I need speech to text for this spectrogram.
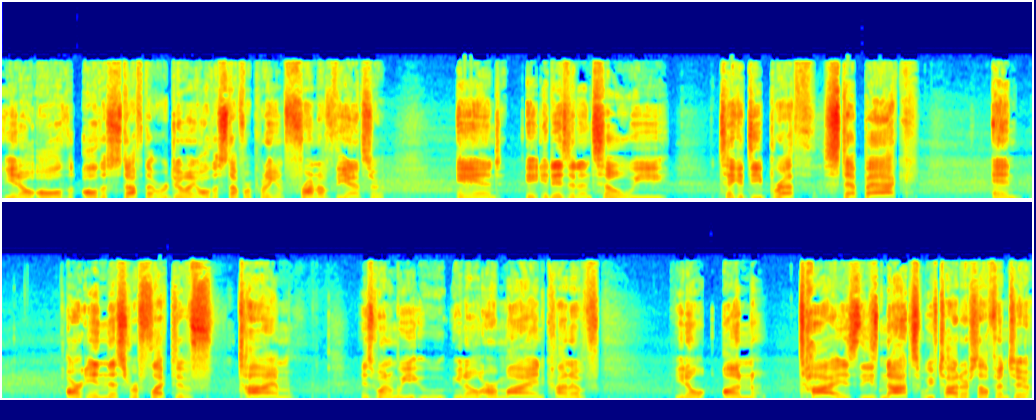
you know all the, all the stuff that we're doing, all the stuff we're putting in front of the answer. And it, it isn't until we take a deep breath, step back and are in this reflective time is when we you know our mind kind of you know unties these knots we've tied ourselves into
